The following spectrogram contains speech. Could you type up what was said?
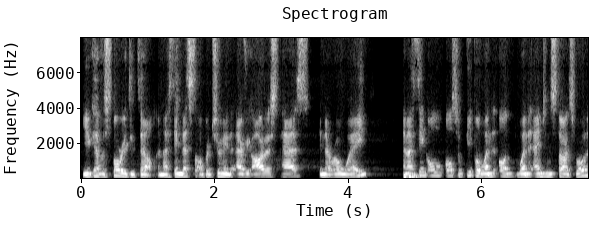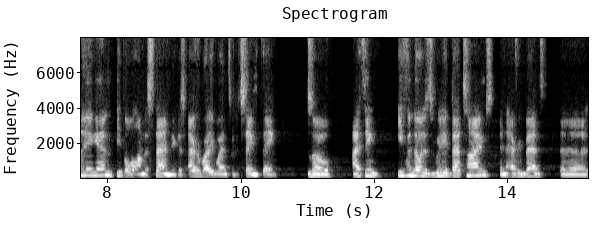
you have a story to tell, and I think that's the opportunity that every artist has in their own way. And I think also people when when the engine starts rolling again, people will understand because everybody went through the same thing. So. I think even though it's really bad times and every bad uh,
